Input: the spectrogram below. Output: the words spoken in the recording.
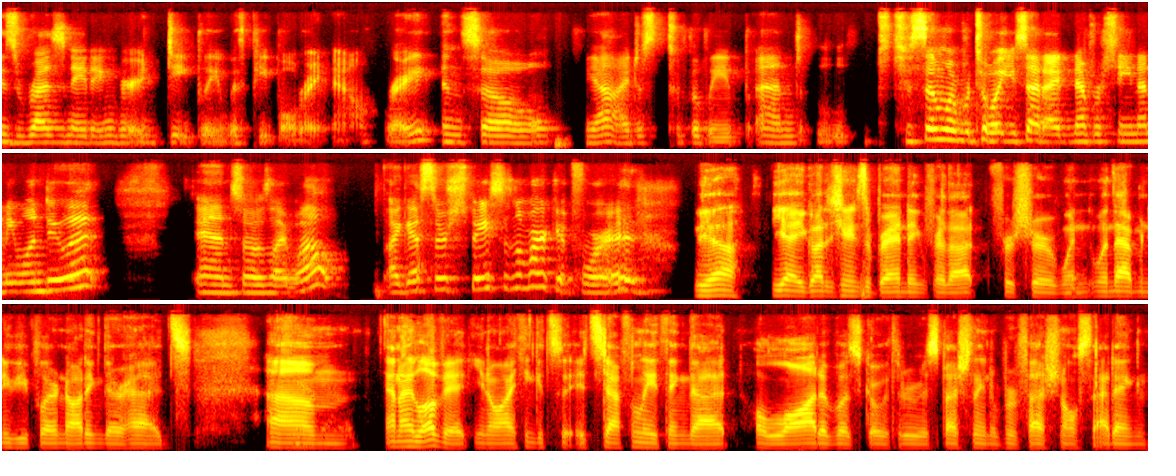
is resonating very deeply with people right now right? And so yeah i just took the leap and to similar to what you said i'd never seen anyone do it and so I was like, well, I guess there's space in the market for it. Yeah. Yeah. You got to change the branding for that for sure. When, when that many people are nodding their heads. Um, and I love it. You know, I think it's, it's definitely a thing that a lot of us go through, especially in a professional setting.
